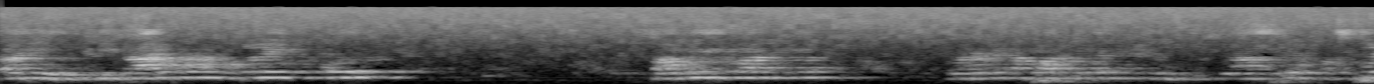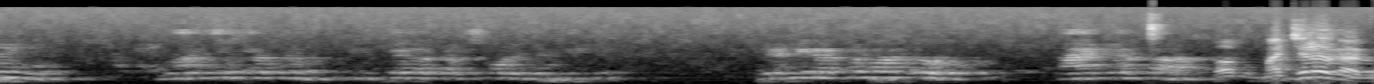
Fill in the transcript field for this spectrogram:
మరి ఈ కార్యక్రమం మొదలైనప్పుడు సామూహిక వారిగా ఎవరైనా పార్టీగా నేను లాస్ట్ ఇయర్ ఫస్ట్ టైం మానసికంగా ఇంకేలా కలుసుకోవడం జరిగింది రెండు గంటల పాటు ఆయన యొక్క బాబు మధ్యలో కాదు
